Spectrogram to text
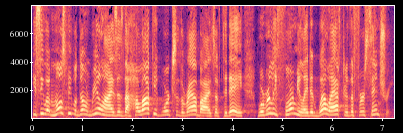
You see, what most people don't realize is the halakhic works of the rabbis of today were really formulated well after the first century.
